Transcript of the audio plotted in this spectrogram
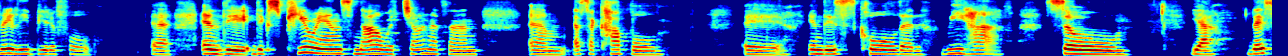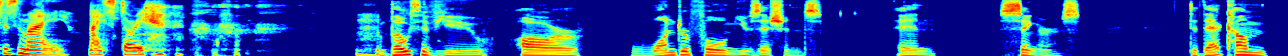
really beautiful. Uh, and the the experience now with jonathan um, as a couple uh, in this call that we have. So yeah this is my my story. Both of you are wonderful musicians and singers. Did that come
